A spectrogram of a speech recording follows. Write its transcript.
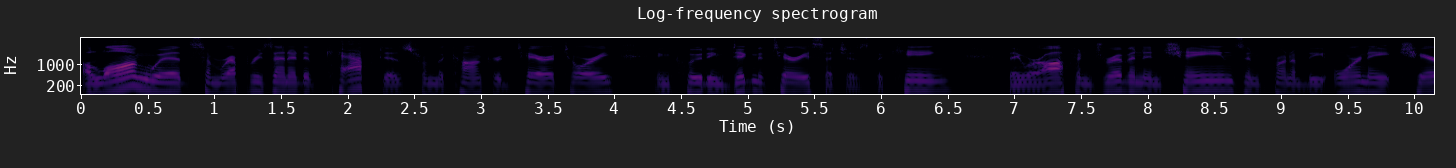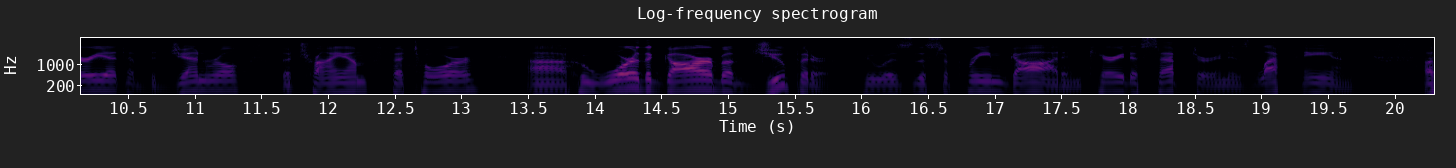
along with some representative captives from the conquered territory, including dignitaries such as the king. They were often driven in chains in front of the ornate chariot of the general, the triumphator, uh, who wore the garb of Jupiter, who was the supreme god, and carried a scepter in his left hand. A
